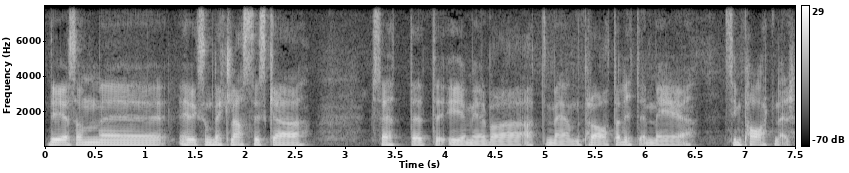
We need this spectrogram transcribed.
det är som eh, liksom det klassiska sättet är mer bara att män pratar lite med sin partner.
